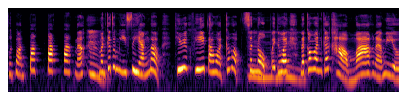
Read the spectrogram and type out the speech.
ฟุตบอลปักปักปักนะอืมันก็จะมีเสียงแบบที่พี่ตาบอดก็แบบสนุกไปด้วยอืมแล้วก็มันก็ขำมากนะ มีอยู่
